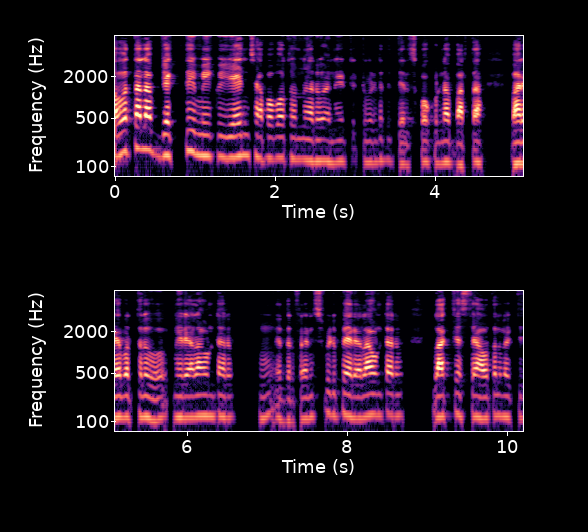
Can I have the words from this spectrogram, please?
అవతల వ్యక్తి మీకు ఏం చెప్పబోతున్నారు అనేటటువంటిది తెలుసుకోకుండా భర్త భార్యాభర్తలు మీరు ఎలా ఉంటారు? ఇద్దరు ఫ్రెండ్స్ విడిపోయారు ఎలా ఉంటారు? బ్లాక్ చేస్తే అవతల వ్యక్తి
